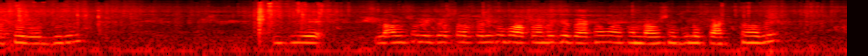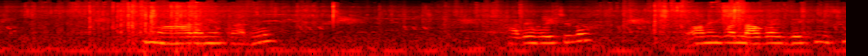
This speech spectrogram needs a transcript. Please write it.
এত রোদ্দুরে। দিয়ে লাউ শাকের যা তরকারি করব, আপনাদেরকে দেখাবো। এখন লাউ শাকগুলো কাটতে হবে। মা আর আমি কাটবো। ছাদে হয়েছিল। অনেকবার লাউ গাছ দেখিয়েছি।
